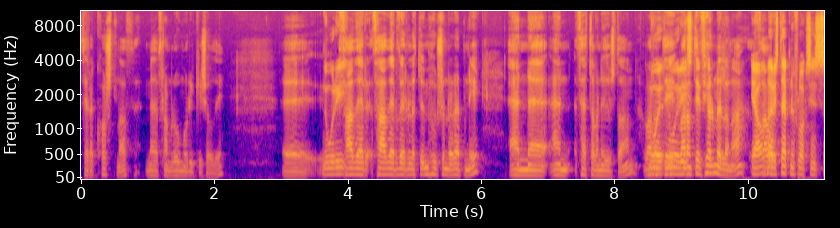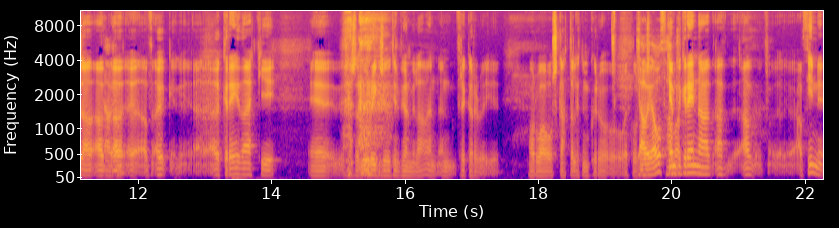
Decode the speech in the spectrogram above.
þeirra kostnað með framlögum og ríkisjóði. Það, er, það er verulegt umhugsunarefni En, en þetta var niðurstaðan. Varandi, varandi fjölmiðlana Já, þá... það er í stefnuflokksins að, greiða ekki þess að þú ríkisjóðu til fjölmila en, en frekar horfa á skattalegt umhverju og eitthvað já, já, kemur ekki reyna að, að, að, að þinni,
